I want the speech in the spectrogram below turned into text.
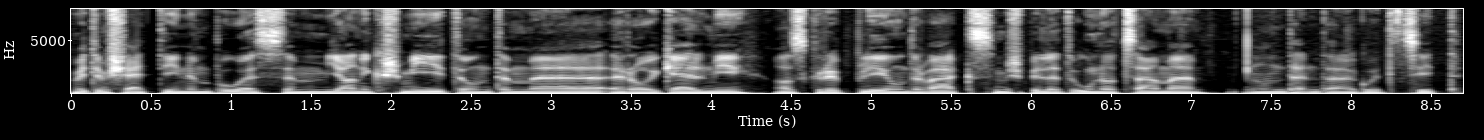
mit dem Schettin, dem Bus, dem Janik Schmid und dem äh, Roy Gelmi als Grüppli unterwegs. Wir spielen UNO zusammen und haben eine gute Zeit.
